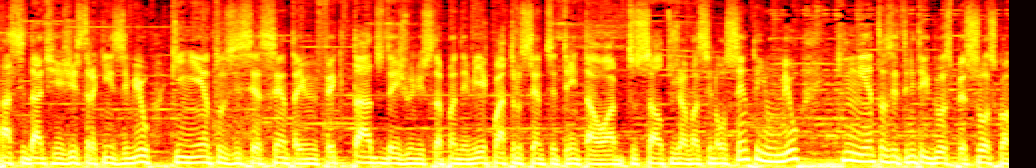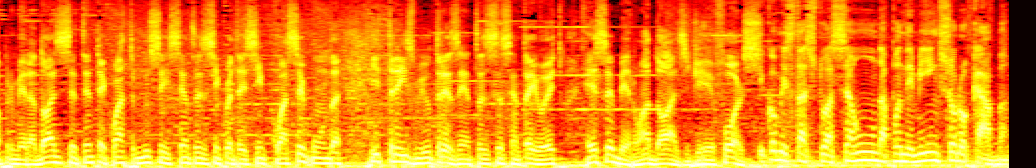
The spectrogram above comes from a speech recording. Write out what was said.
a cidade registra 15.561 infectados desde o início da pandemia, 430 óbitos. Salto já vacinou 101.532 pessoas com a primeira dose, 74.655 com a segunda e 3.368 receberam a dose de reforço. E como está a situação da pandemia em Sorocaba?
